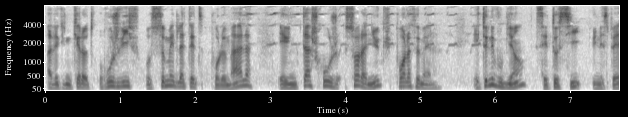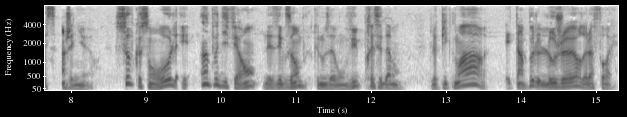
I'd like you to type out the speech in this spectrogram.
avec une calotte rouge vif au sommet de la tête pour le mâle et une tache rouge sur la nuque pour la femelle. Et tenez-vous bien, c'est aussi une espèce ingénieure. Sauf que son rôle est un peu différent des exemples que nous avons vus précédemment. Le pic noir est un peu le logeur de la forêt.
